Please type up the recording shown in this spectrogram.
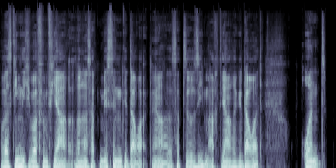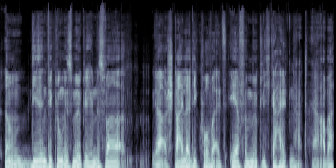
Aber es ging nicht über fünf Jahre, sondern es hat ein bisschen gedauert. Ja, das hat so sieben, acht Jahre gedauert. Und ähm, diese Entwicklung ist möglich. Und es war ja steiler die Kurve, als er für möglich gehalten hat. Ja, aber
